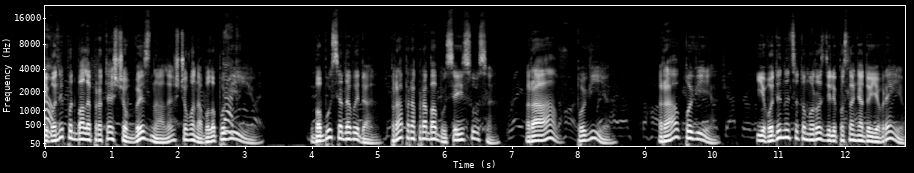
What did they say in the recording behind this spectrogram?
І вони подбали про те, щоб ви знали, що вона була повією. Бабуся Давида, прапрапрабабуся Ісуса, Раав повія, Раав повія. І в 11 розділі послання до євреїв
